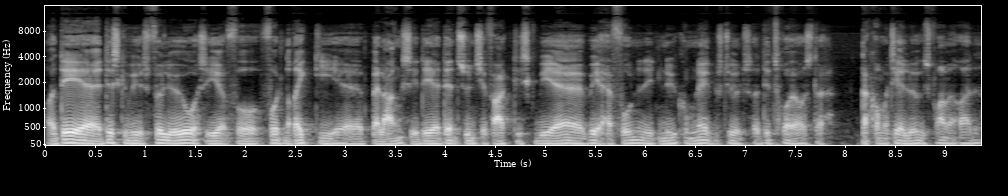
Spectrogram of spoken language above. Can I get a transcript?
Og det, det skal vi jo selvfølgelig øve os i at få, få den rigtige øh, balance i det, og den synes jeg faktisk, vi er ved at have fundet i den nye kommunalbestyrelse, og det tror jeg også, der, der kommer til at lykkes fremadrettet.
